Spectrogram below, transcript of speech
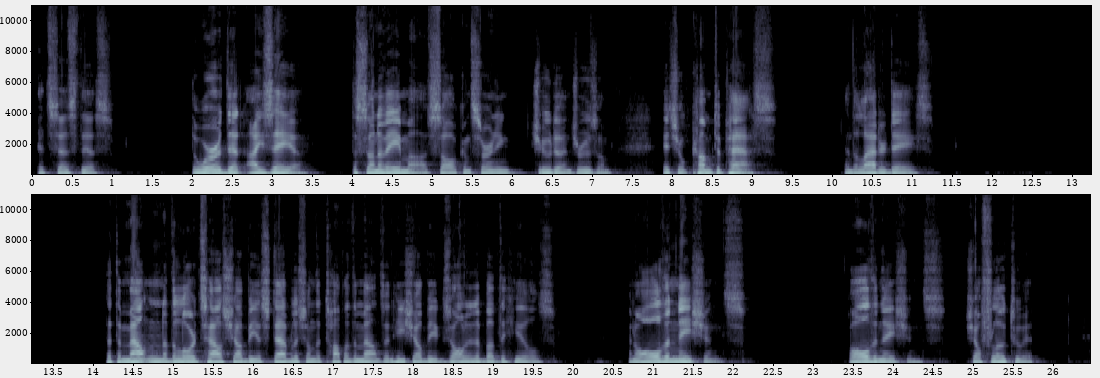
It says this The word that Isaiah, the son of Amoz, saw concerning Judah and Jerusalem, it shall come to pass in the latter days that the mountain of the Lord's house shall be established on the top of the mountains, and he shall be exalted above the hills. And all the nations, all the nations shall flow to it.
